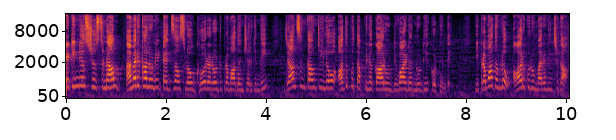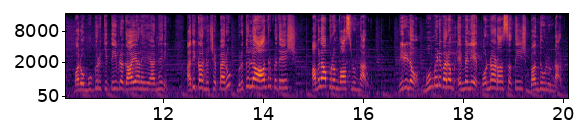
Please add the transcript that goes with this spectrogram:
Breaking news చూస్తున్నాం. అమెరికాలోని టెక్సాస్లో ఘోర రోడ్డు ప్రమాదం జరిగింది. జాన్సన్ కౌంటీలో అదుపు తప్పిన కారు డివైడర్ను ఢీకొట్టింది. ఈ ప్రమాదంలో ఆరుగురు మరణించగా మరో ముగ్గురికి తీవ్ర గాయాలయ్యాయని అధికారులు చెప్పారు. మృతుల్లో ఆంధ్రప్రదేశ్ అమలాపురం వాసులున్నారు. వీరిలో ముమ్మిడివరం ఎమ్మెల్యే పొన్నాడ సతీష్ బంధువులున్నారు.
